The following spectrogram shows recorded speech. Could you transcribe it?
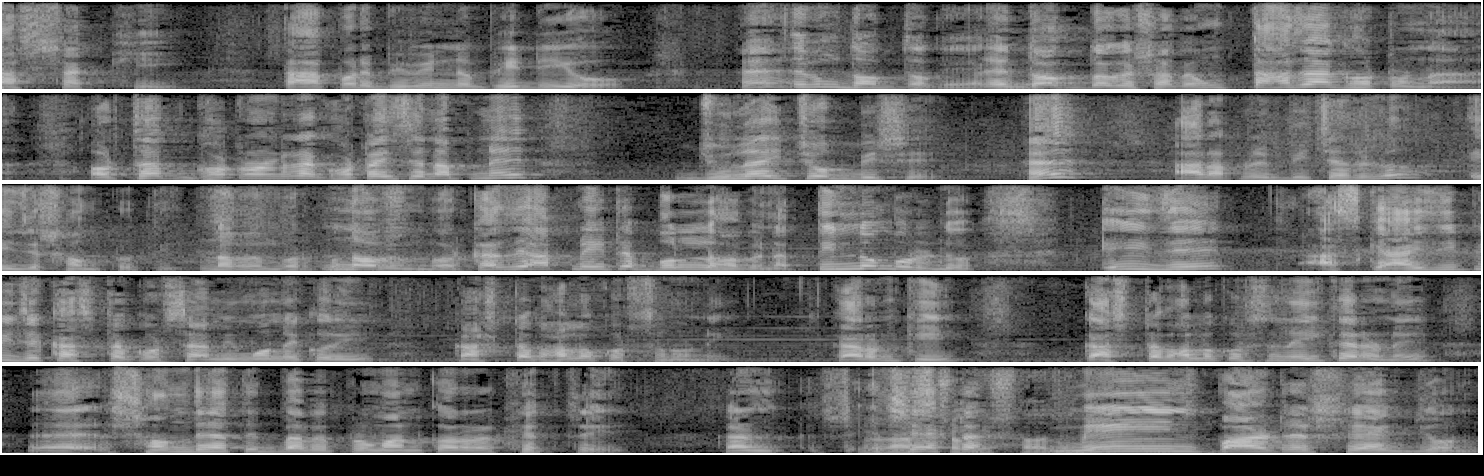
রাজসাক্ষী তারপরে বিভিন্ন ভিডিও হ্যাঁ? এবং দগদগে দগদগে সব এবং তাজা ঘটনা। অর্থাৎ ঘটনাটা ঘটাইছেন আপনি জুলাই চব্বিশে হ্যাঁ? আর আপনার বিচার হলো এই যে সম্প্রতি। November November. কাজে আপনি এটা বললে হবে না। তিন নম্বর হলো এই যে আজকে আইজিপি যে কাজটা করছে আমি মনে করি কাজটা ভালো করছেন উনি। কারণ কি? কাজটা ভালো করছেন এই কারণে সন্দেহাতীতভাবে প্রমাণ করার ক্ষেত্রে। কারণ সে- একটা মেইন পার্টের সে একজন।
